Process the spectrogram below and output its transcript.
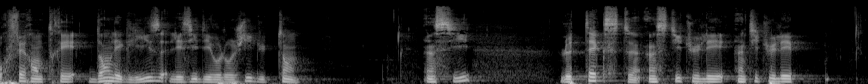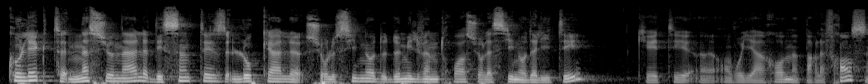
pour faire entrer dans l'Église les idéologies du temps. Ainsi, le texte intitulé, Collecte nationale des synthèses locales sur le synode 2023 sur la synodalité, qui a été euh, envoyé à Rome par la France,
